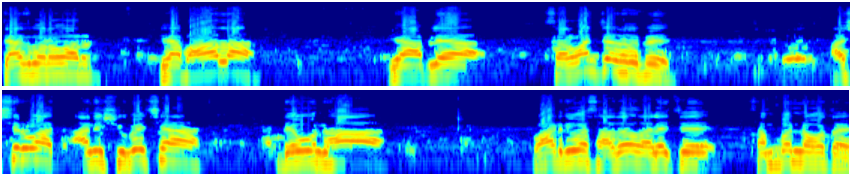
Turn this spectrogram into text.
त्याचबरोबर या बाळाला या आपल्या सर्वांच्या तर्फे आशीर्वाद आणि शुभेच्छा देऊन हा वाढदिवस साजरा झाल्याचे संपन्न होत आहे.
